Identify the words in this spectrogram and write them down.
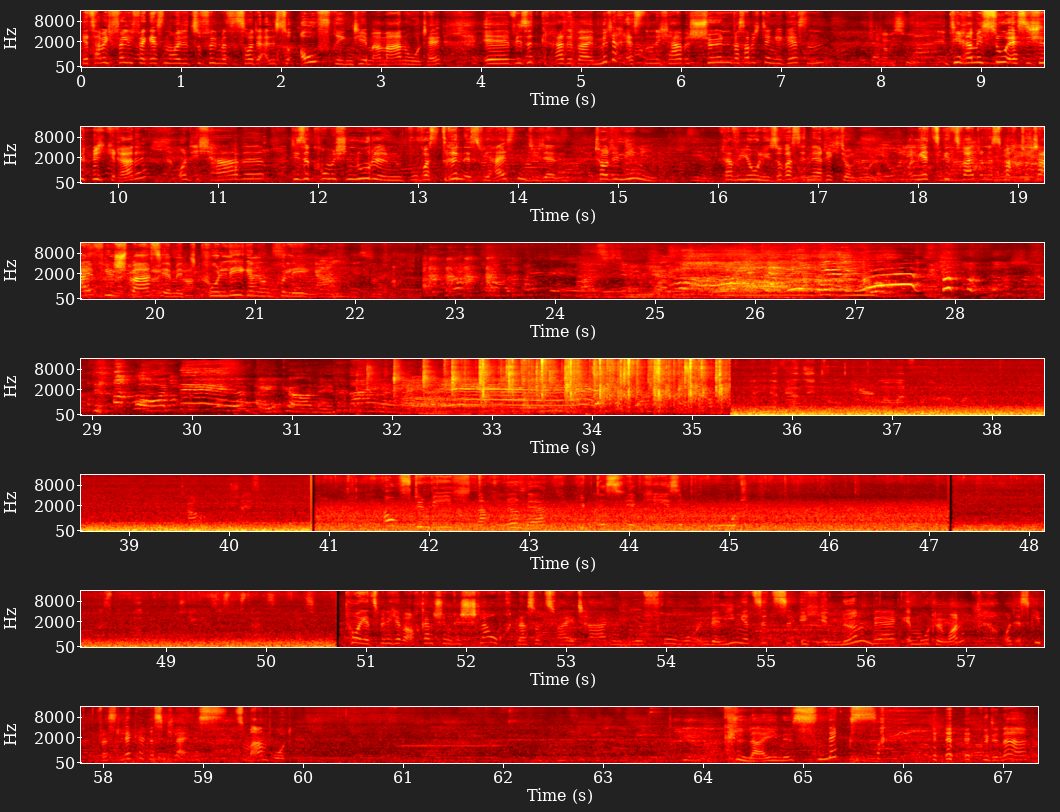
Jetzt habe ich völlig vergessen, heute zu filmen. Das ist heute alles so aufregend hier im Amano Hotel. Äh, wir sind gerade beim Mittagessen und ich habe schön, was habe ich denn gegessen? Tiramisu. Tiramisu esse ich nämlich gerade. Und ich habe diese komischen Nudeln, wo was drin ist. Wie heißen die denn? Tortellini. Ravioli, sowas in der Richtung. Und jetzt geht's weiter und es macht total viel Spaß hier mit Kolleginnen und Kollegen. Davon. Auf dem Weg nach Nürnberg gibt es hier Käsebrot. Boah, jetzt bin ich aber auch ganz schön geschlaucht nach so zwei Tagen hier Foro in Berlin. Jetzt sitze ich in Nürnberg im Motel One und es gibt was Leckeres Kleines zum Abendbrot. Kleine Snacks. Gute Nacht.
